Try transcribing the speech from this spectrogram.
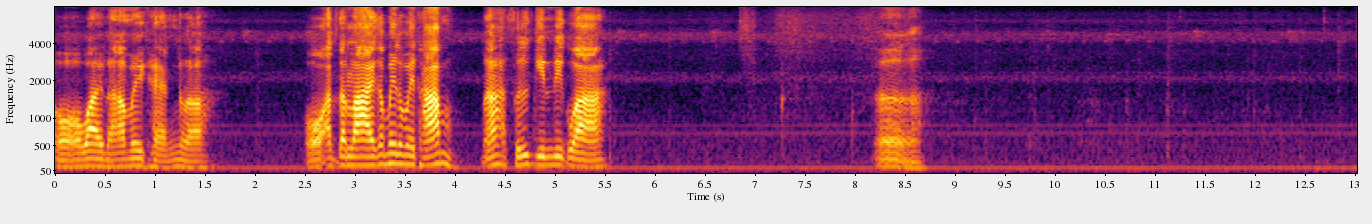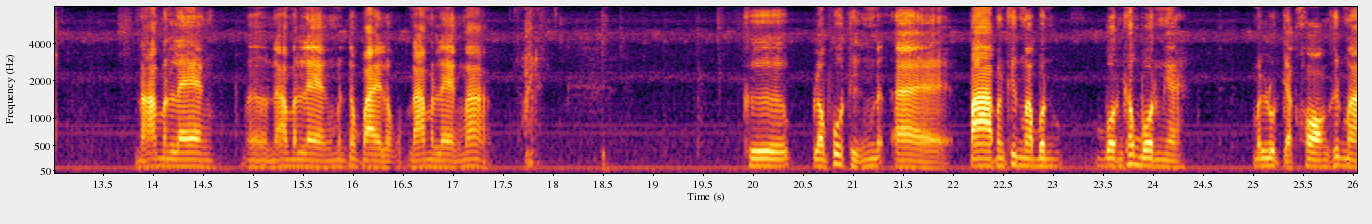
อ๋อว่ายน้ำไม่แข็งเหรออ๋ออันตรายก็ไม่ต้องไปทำนะซื้อกินดีกว่า เออน้ำมันแรง เออ น้ำมันแรง มันต้องไปหรอก น้ำมันแรงมาก คือเราพูดถึงปลา มันขึ้นมาบนบนข้างบนไง มันหลุดจากคลองขึ้นมา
